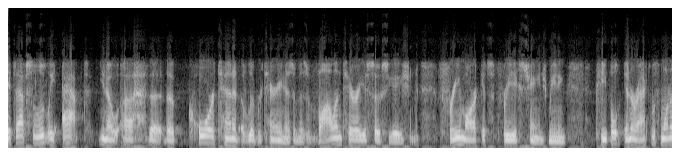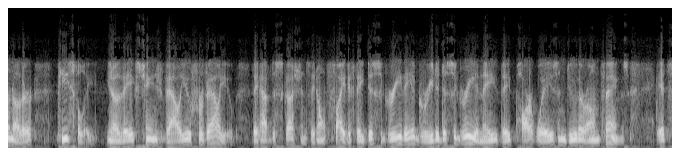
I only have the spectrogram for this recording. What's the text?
it's absolutely apt. You know, uh, the the core tenet of libertarianism is voluntary association, free markets, free exchange, meaning people interact with one another peacefully. You know, they exchange value for value. They have discussions. They don't fight. If they disagree, they agree to disagree, and they they part ways and do their own things. It's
